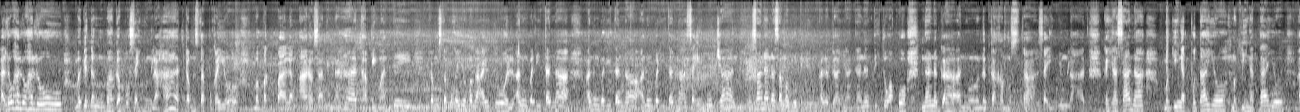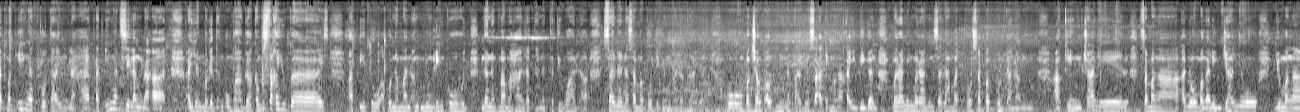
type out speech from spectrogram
Hello, hello, hello. Magandang umaga po sa inyong lahat. Kamusta po kayo? Mapagpalang araw sa ating lahat. Happy Monday. Kamusta po kayo mga idol? Anong balita na? Anong balita na? Anong balita na sa inyo dyan? Sana nasa mabuti kayong kalagayan na nandito ako na nag, ah, ano, nagkakamusta sa inyong lahat. Kaya sana mag-ingat po tayo, mag-ingat tayo, at mag-ingat po tayong lahat. At ingat silang lahat. Ayan, magandang umaga. Kamusta kayo guys? At ito, ako naman ang inyong lingkod na nagmamahal at na nagtatiwala. Sana nasa mabuti kayong kalagayan. Oo, pag-shoutout muna tayo sa ating mga kaibigan. Maraming maraming salamat po sa pagpunta ng aking channel, sa mga ano, mga ninja nyo, yung mga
